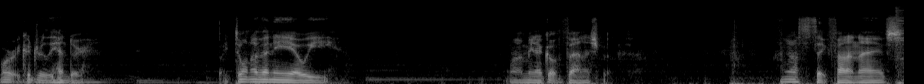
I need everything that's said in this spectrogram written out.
Or it could really hinder. But I don't have any AoE. Well, I mean, I got Vanish, but... I'm gonna have to take Fan of Knives.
